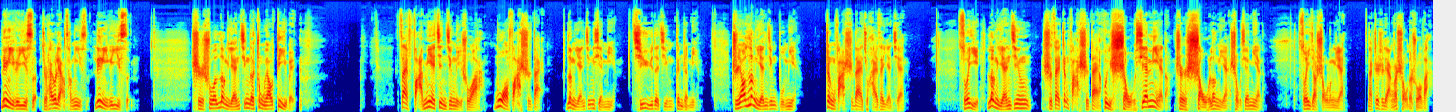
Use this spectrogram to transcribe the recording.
另一个意思就是它有两层意思。另一个意思是说楞严经的重要地位，在法灭尽经里说啊，末法时代楞严经先灭，其余的经跟着灭。只要楞严经不灭，正法时代就还在眼前，所以楞严经是在正法时代会首先灭的，是首楞严首先灭的，所以叫首楞严。那这是两个首的说法。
